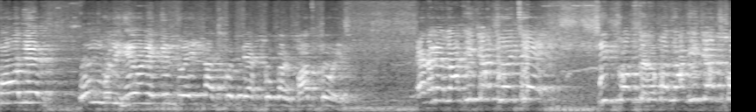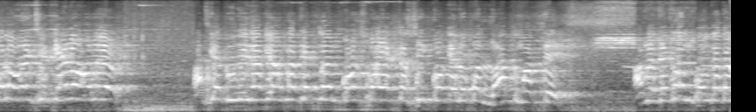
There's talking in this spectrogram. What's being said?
মহলের অঙ্গুলি হিরণে কিন্তু এই কাজ করতে এক প্রকার বাধ্য হয়েছে। এখানে লাঠিচার্জ হয়েছে। শিক্ষকদের উপর লাঠিচার্জ করা হয়েছে। কেন হবে? আজকে দুদিন আগে আমরা দেখলাম কসবায় একটা শিক্ষকের উপর লাত মারতে। আমরা দেখলাম কলকাতা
